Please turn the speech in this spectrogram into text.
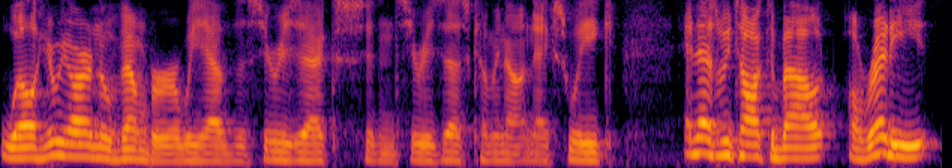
well, here we are in November. We have the Series X and Series S coming out next week. And as we talked about already,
